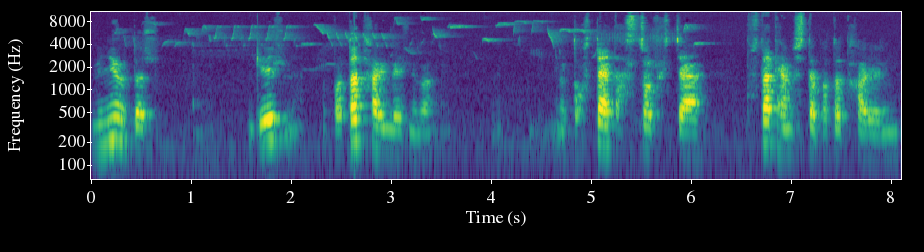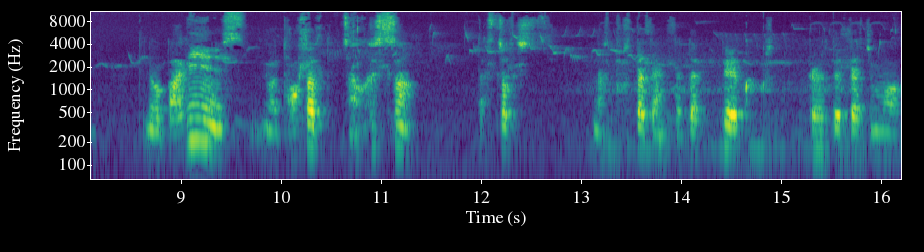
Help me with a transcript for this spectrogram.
Миний хувьд бол ингээл бодоод хаар ингээл нөгөө дуртай тасцуулагчаа тусдаа тамирчтай бодоод хаар ер нь нөгөө багийн нөгөө тоглолт цанхилсан тасцуулагч нар туртаа л англаа. Одоо Пеп гэдэг юм уу?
